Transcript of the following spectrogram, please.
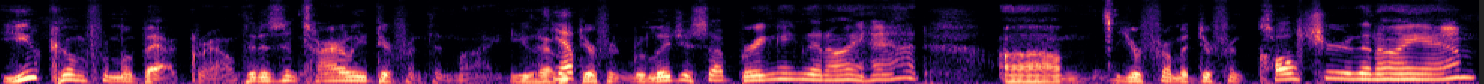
you come from a background that is entirely different than mine. You have Yep. a different religious upbringing than I had. Um, you're from a different culture than I am.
